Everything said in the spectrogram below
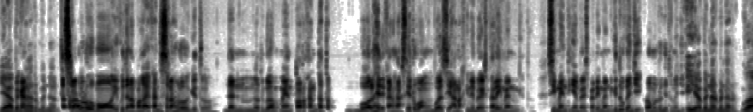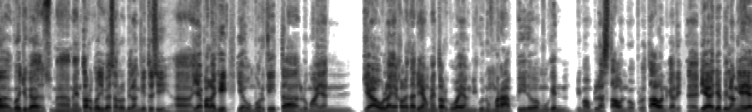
Ya kan- benar benar. terserah lu mau ikutin apa enggak kan terserah lu gitu. Dan menurut gua mentor kan tetap boleh kan ngasih ruang buat si anak ini bereksperimen gitu. Si mentinya bereksperimen. Gitu kan Ji? Kalau menurut gitu kan Ji? Iya benar-benar. Gua gua juga mentor gua juga selalu bilang gitu sih. Eh, ya apalagi ya umur kita lumayan jauh lah ya. Kalau tadi yang mentor gua yang di Gunung Merapi itu mungkin 15 tahun, 20 tahun kali. Eh, dia dia bilangnya ya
